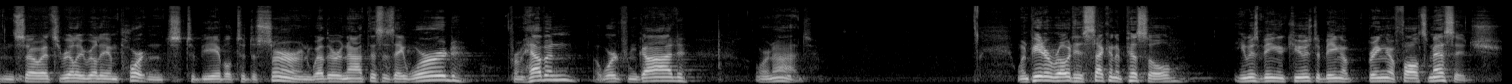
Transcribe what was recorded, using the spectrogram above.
And so it's really, really important to be able to discern whether or not this is a word from heaven, a word from God, or not. When Peter wrote his second epistle, he was being accused of being a, bringing a false message,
